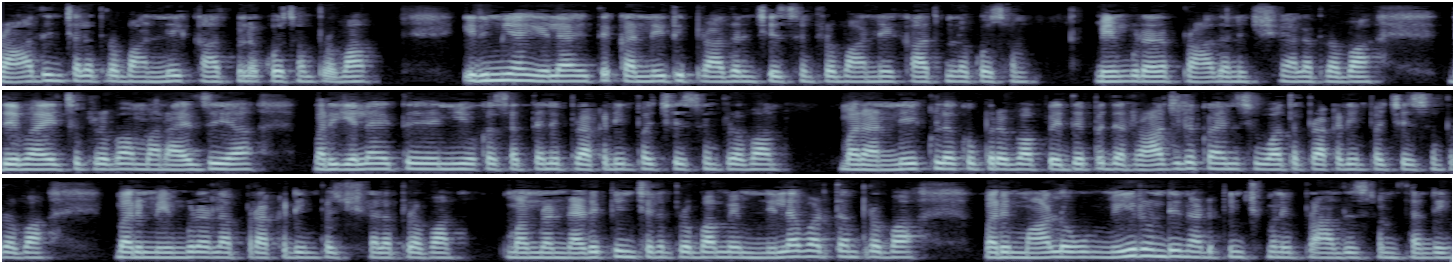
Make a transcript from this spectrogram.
ప్రార్థించాల ప్రభా అనేక ఆత్మల కోసం ప్రభా? ఇర్మియా ఎలా అయితే కన్నీటి ప్రార్థన చేసిన ప్రభా అనేక ఆత్మల కోసం? మేము కూడా ప్రార్థన చేయాలా ప్రభా? దేవాయచు ప్రభా మరి ఐజయ మరి ఎలా అయితే నీ యొక్క సత్యాన్ని ప్రకటింపచేసిన ప్రభా? మరి అనేకులకు ప్రభా పెద్ద పెద్ద రాజులకు ఆయన సువాత ప్రకటింపచేసిన ప్రభా? మరి మేము కూడా అలా ప్రకటింపచేయాల ప్రభా? మమ్మల్ని నడిపించిన ప్రభా. మేము నిలబడతాం ప్రభా. మరి మాలో మీరుండి నడిపించమని ప్రార్థిస్తున్నాం తండ్రి.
